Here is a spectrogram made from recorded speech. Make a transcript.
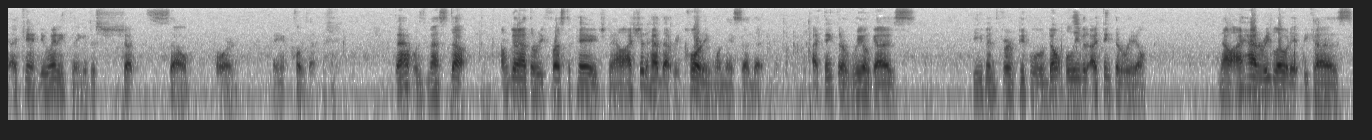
I can't do anything. It just shuts itself. Or, dang it, close that. That was messed up. I'm gonna have to refresh the page now. I should have had that recording when they said that. I think they're real, guys. Even for people who don't believe it, I think they're real. Now, I had to reload it because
